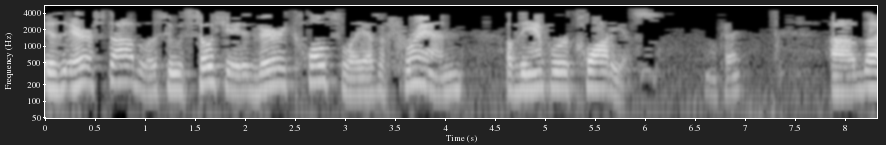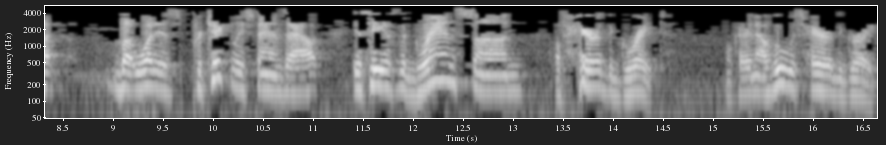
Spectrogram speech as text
is Aristobulus who associated very closely as a friend of the Emperor Claudius. Okay, uh, but but what is particularly stands out is he is the grandson of Herod the Great. Okay, now who was Herod the Great?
